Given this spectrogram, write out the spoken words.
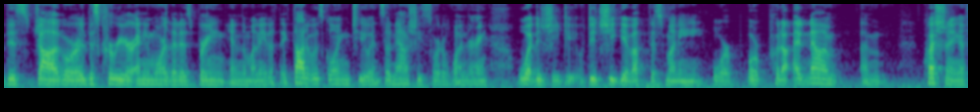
this job or this career anymore that is bringing in the money that they thought it was going to. And so now she's sort of wondering what did she do? Did she give up this money or or put up and now i'm i'm questioning if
